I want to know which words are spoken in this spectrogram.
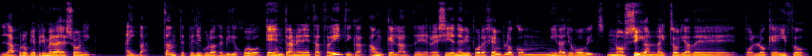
la propia primera de Sonic. Hay bastantes películas de videojuegos que entran en esta estadística, aunque las de Resident Evil, por ejemplo, con Mila Jovovich, no sigan la historia de pues lo que hizo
